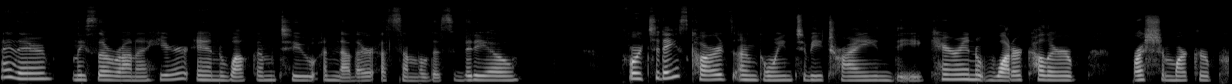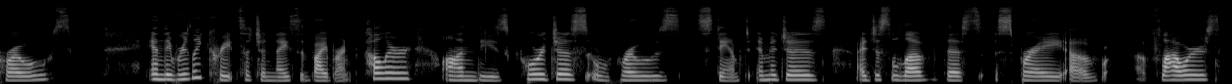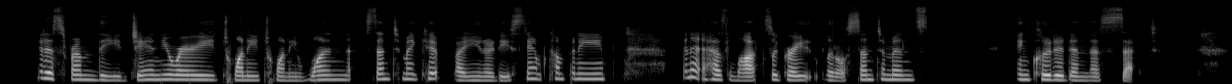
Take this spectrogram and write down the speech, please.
Hi there, Lisa Arana here, and welcome to another Assemble This video. For today's cards, I'm going to be trying the Karin Watercolor Brush Marker Pros, and they really create such a nice vibrant color on these gorgeous rose stamped images. I just love this spray of uh, flowers it is from the January 2021 Sentiment Kit by Unity Stamp Company, and it has lots of great little sentiments included in this set.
